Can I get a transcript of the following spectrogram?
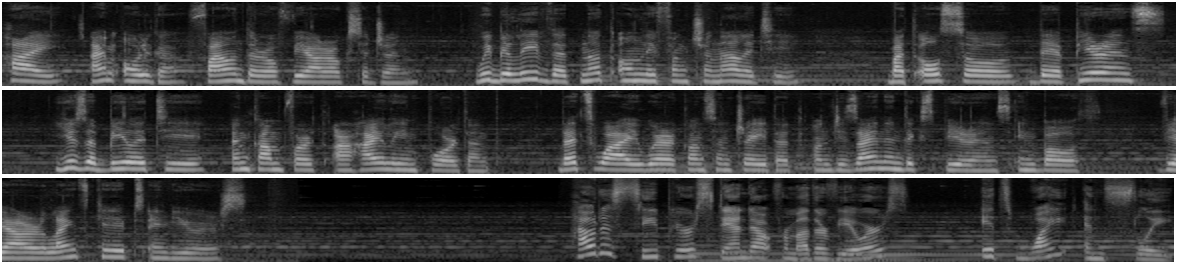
Hi, I'm Olga, founder of VR Oxygen. We believe that not only functionality, but also the appearance, usability, and comfort are highly important. That's why we're concentrated on design and experience in both VR landscapes and viewers. How does CPure stand out from other viewers? It's white and sleek,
